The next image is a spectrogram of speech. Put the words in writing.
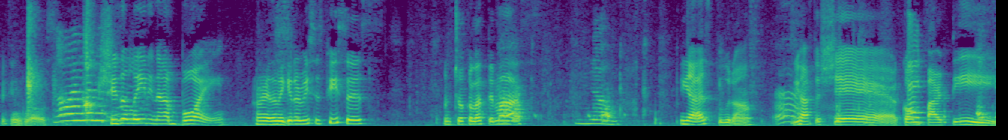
Freaking gross. No, I want. She's a lady, not a boy. All right, let me get a Reese's Pieces. Un chocolate más. No. Yes, Buddha. You have to share, compartir.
